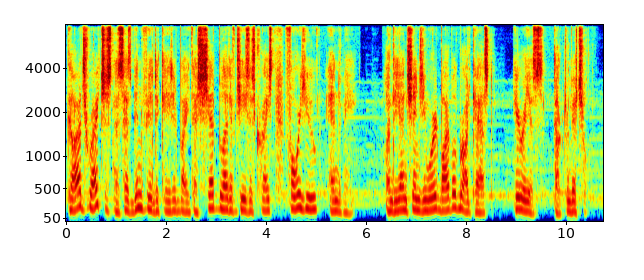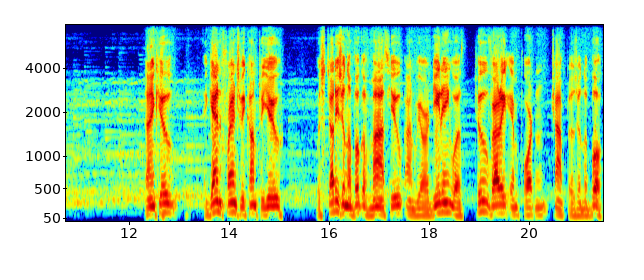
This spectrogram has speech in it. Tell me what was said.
God's righteousness has been vindicated by the shed blood of Jesus Christ for you and me. On the Unchanging Word Bible broadcast, here is Dr. Mitchell. Thank you. Again, friends, we come to you with studies in the book of Matthew, and we are dealing with two very important chapters in the book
